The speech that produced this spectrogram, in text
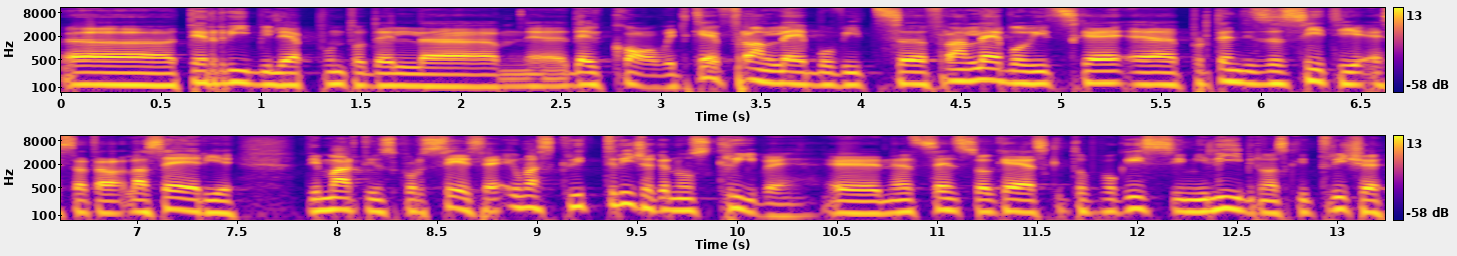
eh, terribile appunto del, eh, del, Covid, che è Fran Lebowitz. Fran Lebowitz, che eh, Pretend is a City è stata la serie di Martin Scorsese, è una scrittrice che non scrive, eh, nel senso che ha scritto pochissimi libri, una scrittrice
